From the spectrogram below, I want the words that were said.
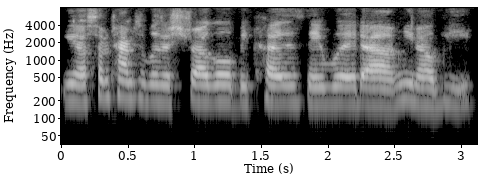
you know, sometimes it was a struggle because they would, um, you know, be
